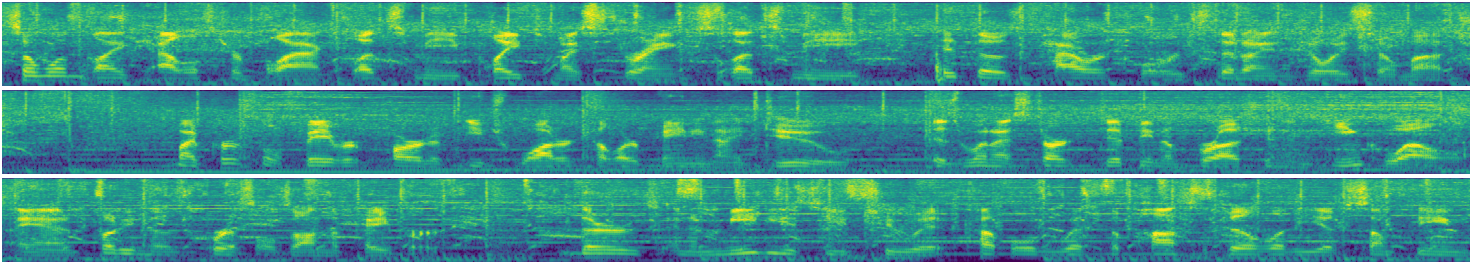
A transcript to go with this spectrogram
Someone like Aleister Black lets me play to my strengths, lets me hit those power chords that I enjoy so much. My personal favorite part of each watercolor painting I do is when I start dipping a brush in an inkwell and putting those bristles on the paper. There's an immediacy to it coupled with the possibility of something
